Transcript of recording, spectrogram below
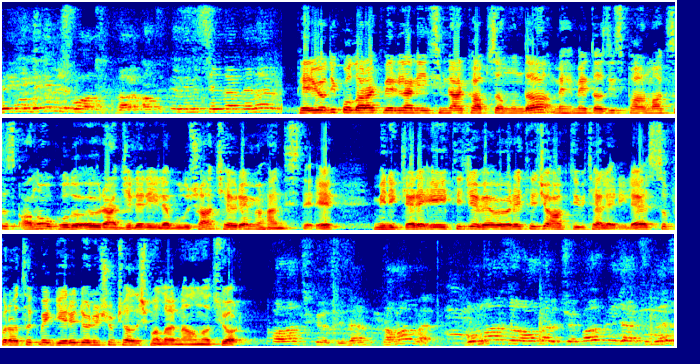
Peki neymiş bu atıklar? Atık dediğimiz şeyler neler? Periyodik olarak verilen eğitimler kapsamında Mehmet Aziz Parmaksız Anaokulu öğrencileriyle buluşan çevre mühendisleri, miniklere eğitici ve öğretici aktiviteler ile sıfır atık ve geri dönüşüm çalışmalarını anlatıyor. Falan çıkıyor sizden. Tamam mı? Bundan sonra onları çöpe atmayacaksınız.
